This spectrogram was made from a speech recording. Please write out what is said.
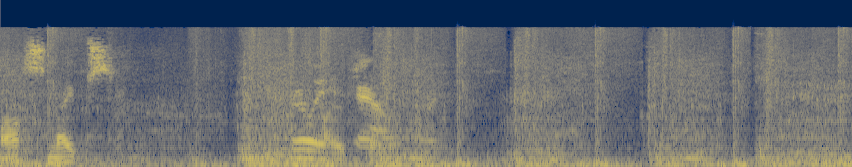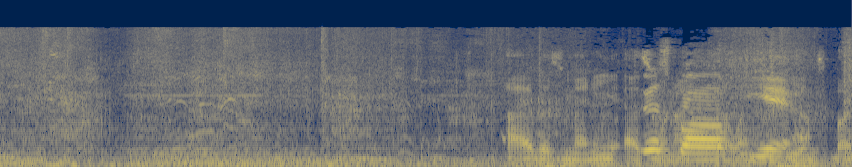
All snipes. Really Five cow. I have as many as Fist when I bump, fell into yeah. Ian's butt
